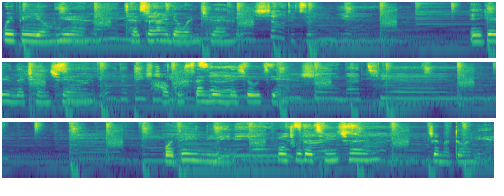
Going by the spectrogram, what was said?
未必永远才算爱的完全。一个人的成全，好过三个人的纠结。我对你付出的青春这么多年，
